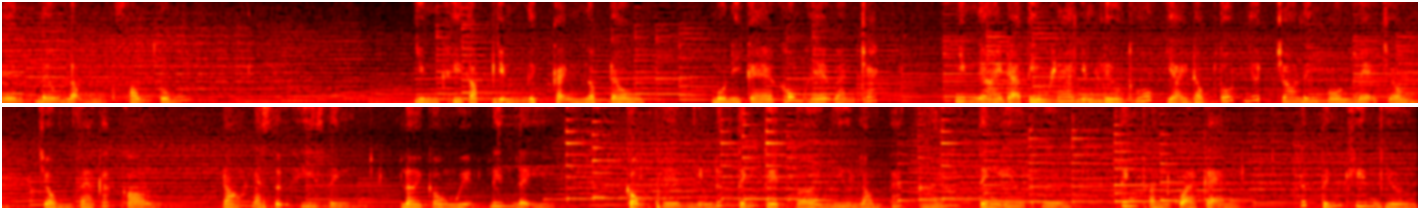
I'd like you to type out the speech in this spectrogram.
nên lêu lỏng, phóng túng. Nhưng khi gặp những nghịch cảnh ngập đầu, Monica không hề oán trách, nhưng Ngài đã tìm ra những liều thuốc giải độc tốt nhất cho linh hồn mẹ chồng, chồng và các con. Đó là sự hy sinh, lời cầu nguyện liên lỉ cộng thêm những đức tính tuyệt vời như lòng bác ái, tình yêu thương, tinh thần quả cảm, đức tính khiêm nhường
